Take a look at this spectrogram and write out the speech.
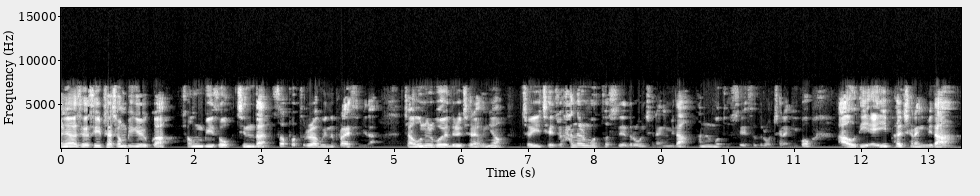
안녕하세요. 수입차 정비교육과 정비소 진단 서포트를 하고 있는 프라이스입니다. 자, 오늘 보여드릴 차량은요. 저희 제주 하늘모터스에 들어온 차량입니다. 하늘모터스에서 들어온 차량이고 아우디 A8 차량입니다.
